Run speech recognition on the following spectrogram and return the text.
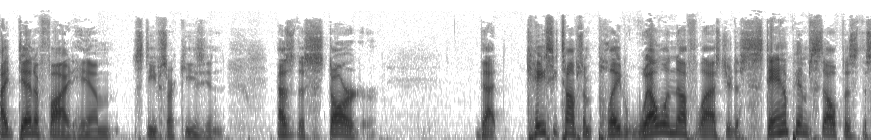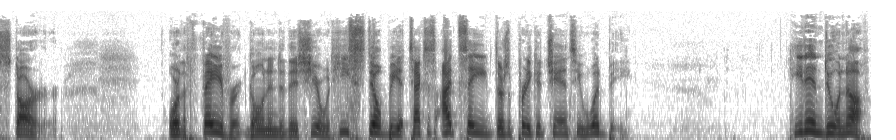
identified him, Steve Sarkisian, as the starter, that Casey Thompson played well enough last year to stamp himself as the starter or the favorite going into this year, would he still be at Texas? I'd say there's a pretty good chance he would be. He didn't do enough.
